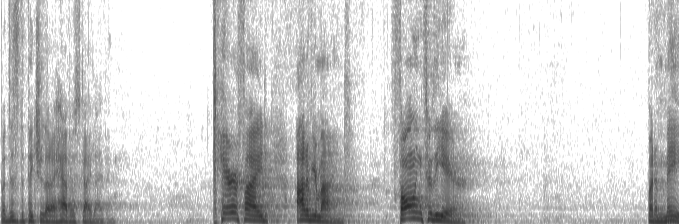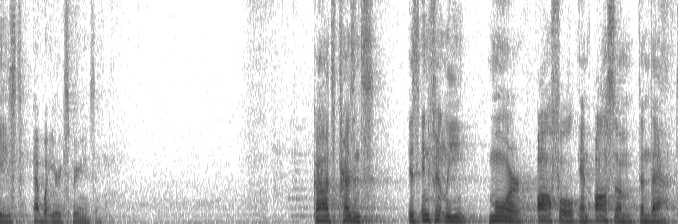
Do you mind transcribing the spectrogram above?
but this is the picture that I have of skydiving. Terrified out of your mind, falling through the air, but amazed at what you're experiencing. God's presence is infinitely more awful and awesome than that.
